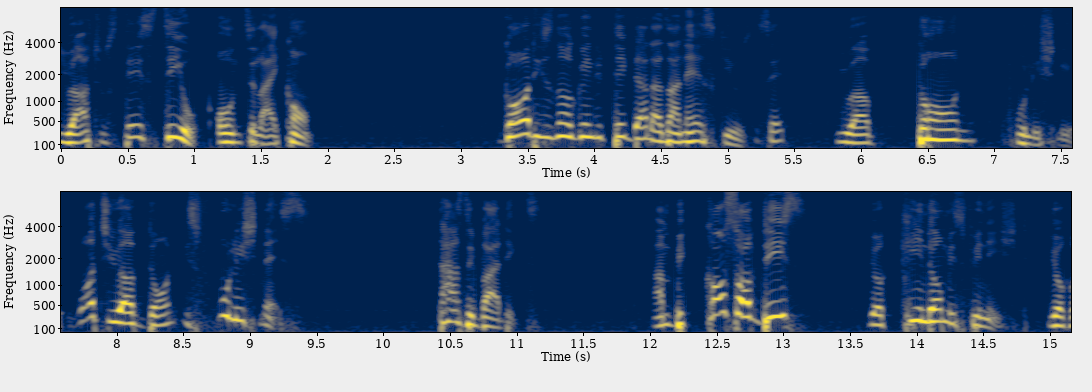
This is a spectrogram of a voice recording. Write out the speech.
You have to stay still until I come. God is not going to take that as an excuse. He said, You have done foolishly. What you have done is foolishness. That's the verdict. And because of this, your kingdom is finished. Your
